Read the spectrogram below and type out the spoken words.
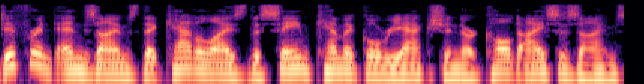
Different enzymes that catalyze the same chemical reaction are called isozymes.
